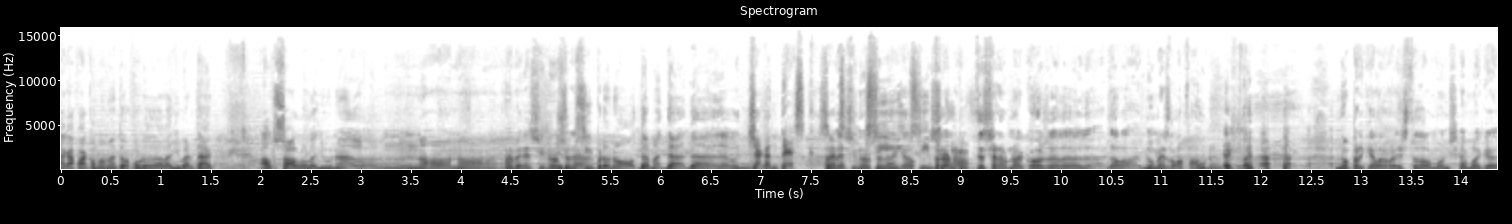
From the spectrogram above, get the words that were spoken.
agafar com a metàfora de la llibertat el sol o la lluna, no, no... A veure si no és un serà... sí però no de, de, de, de gegantesc, A saps? veure si no serà sí, que sí, si però el no. dubte serà una cosa de, de, de la, només de la fauna. no, perquè la resta del món sembla que,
